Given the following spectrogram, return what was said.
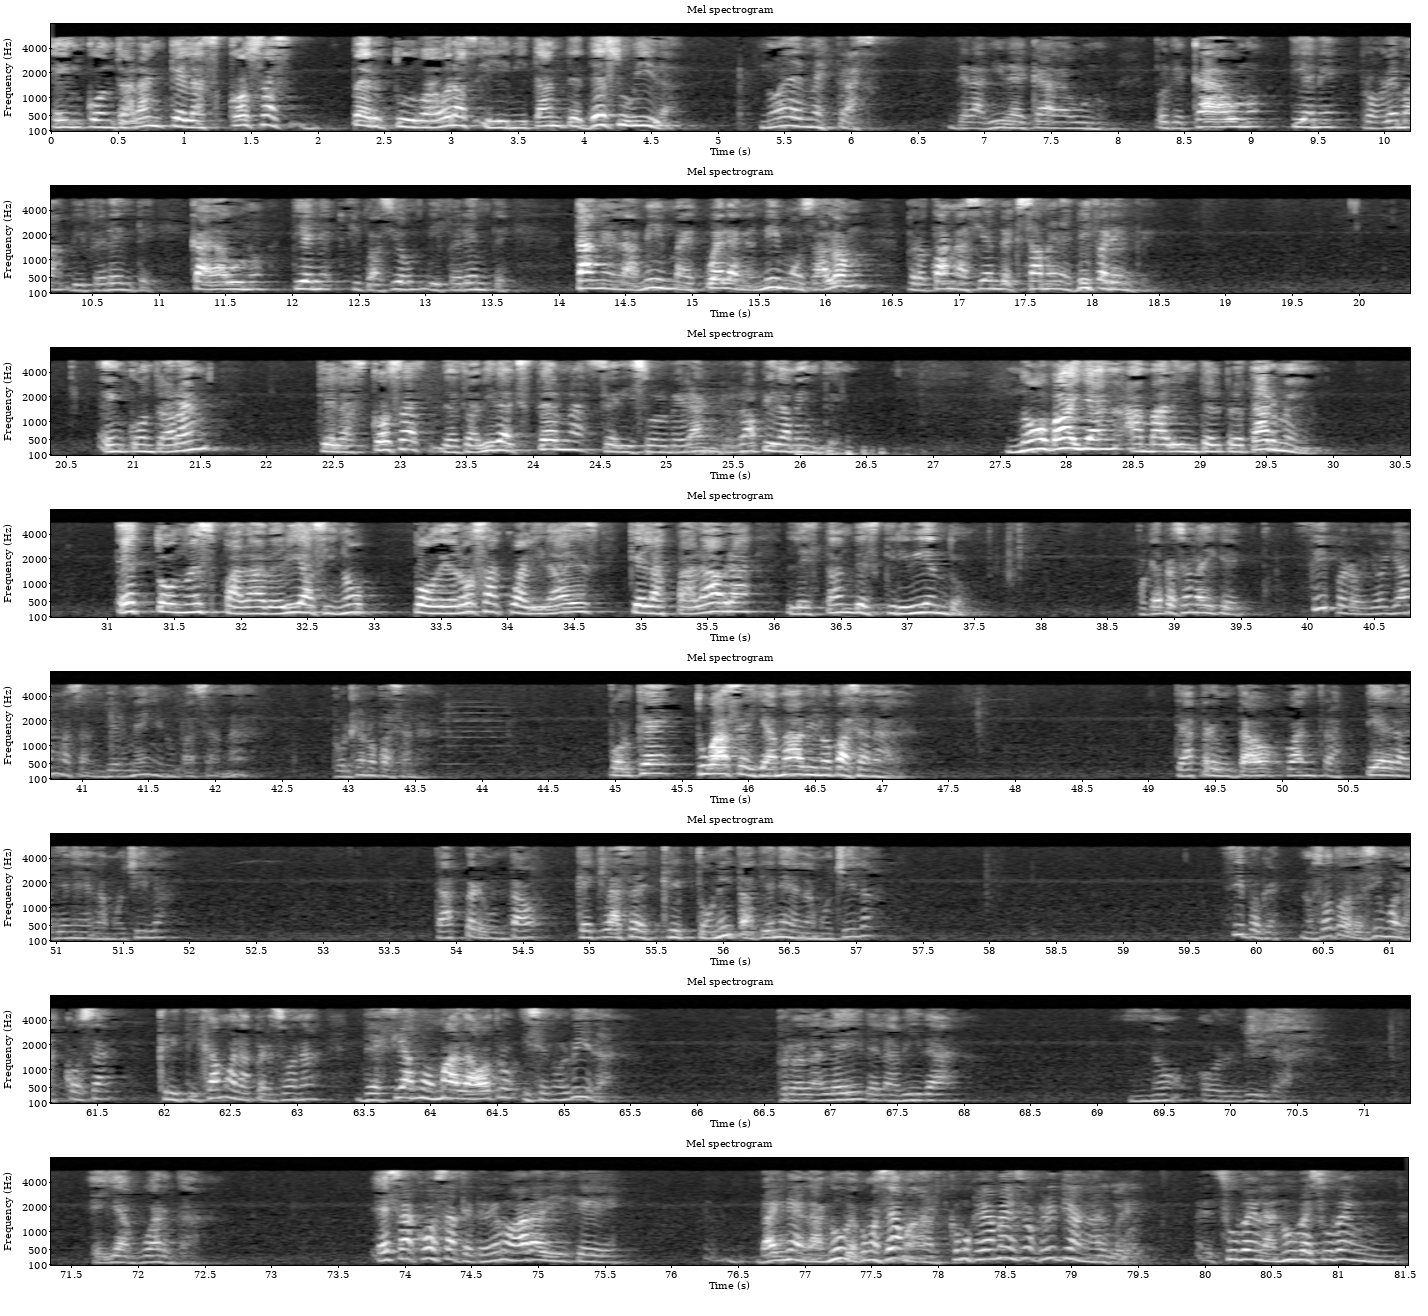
encontrarán que las cosas perturbadoras y limitantes de su vida, no de nuestras, de la vida de cada uno, porque cada uno tiene problemas diferentes, cada uno tiene situación diferente. Están en la misma escuela, en el mismo salón, pero están haciendo exámenes diferentes. Encontrarán que las cosas de la vida externa se disolverán rápidamente. No vayan a malinterpretarme. Esto no es palabrería, sino poderosas cualidades que las palabras le están describiendo. Porque hay personas que sí, pero yo llamo a San Germán y no pasa nada. ¿Por qué no pasa nada? ¿Por qué tú haces llamado y no pasa nada? ¿Te has preguntado cuántas piedras tienes en la mochila? ¿Te has preguntado qué clase de kriptonita tienes en la mochila? Sí, porque nosotros decimos las cosas, criticamos a la persona, deseamos mal a otro y se nos olvida. Pero la ley de la vida no olvida, ella guarda esa cosa que tenemos ahora de que vaina en la nube, ¿cómo se llama? ¿Cómo que llama eso, Cristian? Suben en la nube, suben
